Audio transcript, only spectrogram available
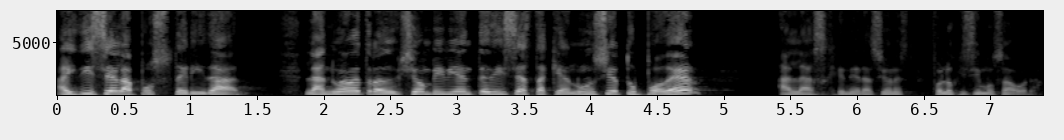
Ahí dice la posteridad. La nueva traducción viviente dice hasta que anuncie tu poder a las generaciones. Fue lo que hicimos ahora.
